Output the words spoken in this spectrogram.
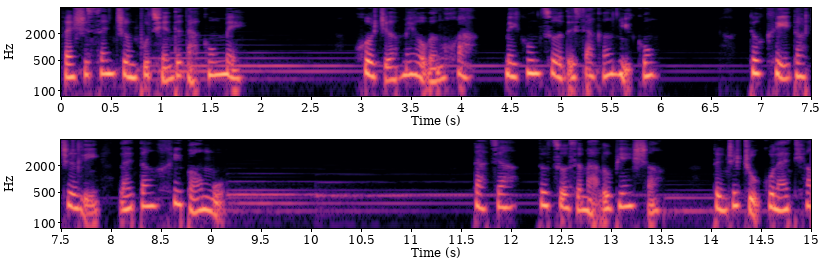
凡是三证不全的打工妹，或者没有文化、没工作的下岗女工。都可以到这里来当黑保姆。大家都坐在马路边上，等着主顾来挑。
